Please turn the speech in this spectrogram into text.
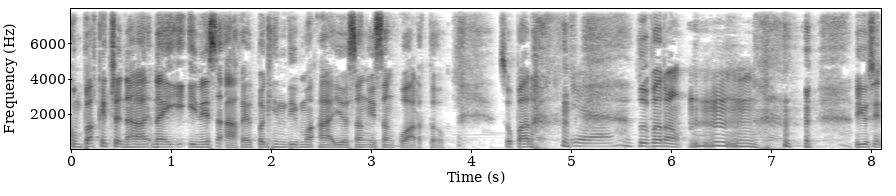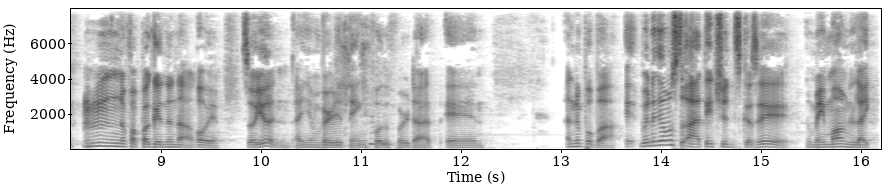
kung bakit siya na, naiinis sa akin pag hindi maayos ang isang kwarto. So parang Yeah. so parang mm, ayusin mm, napapagano na ako eh. So yun, I am very thankful for that and ano pa ba? Eh, When it comes to attitudes kasi, my mom, like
